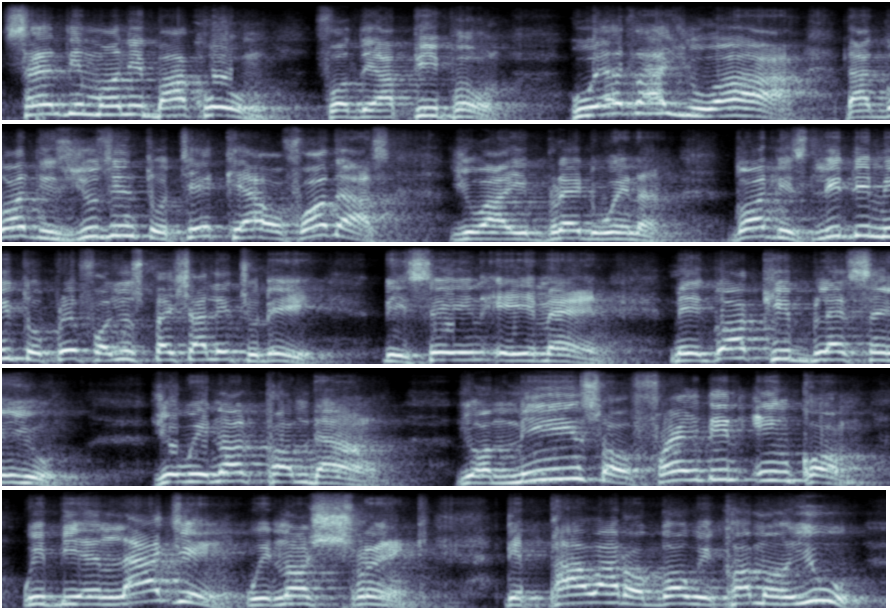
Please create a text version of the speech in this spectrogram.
sending money back home for their people. Whoever you are that God is using to take care of others, you are a breadwinner. God is leading me to pray for you specially today. Be saying amen. May God keep blessing you. You will not come down. Your means of finding income will be enlarging, will not shrink. The power of God will come on you.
